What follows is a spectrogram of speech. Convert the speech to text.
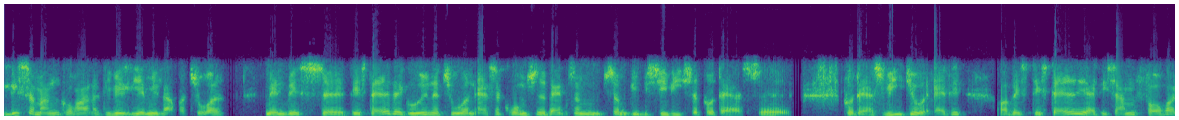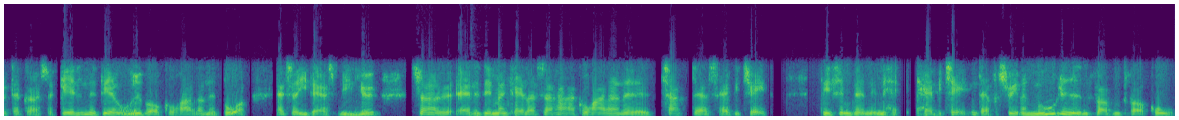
lige så mange koraller, de vil hjemme i laboratoriet. Men hvis øh, det det stadigvæk ude i naturen er så grumset vand, som, som BBC viser på deres, øh, på deres video af det, og hvis det stadig er de samme forhold, der gør sig gældende derude, hvor korallerne bor, altså i deres miljø, så er det det, man kalder, så har korallerne tabt deres habitat. Det er simpelthen en habitaten, der forsvinder. Muligheden for dem for at gro,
